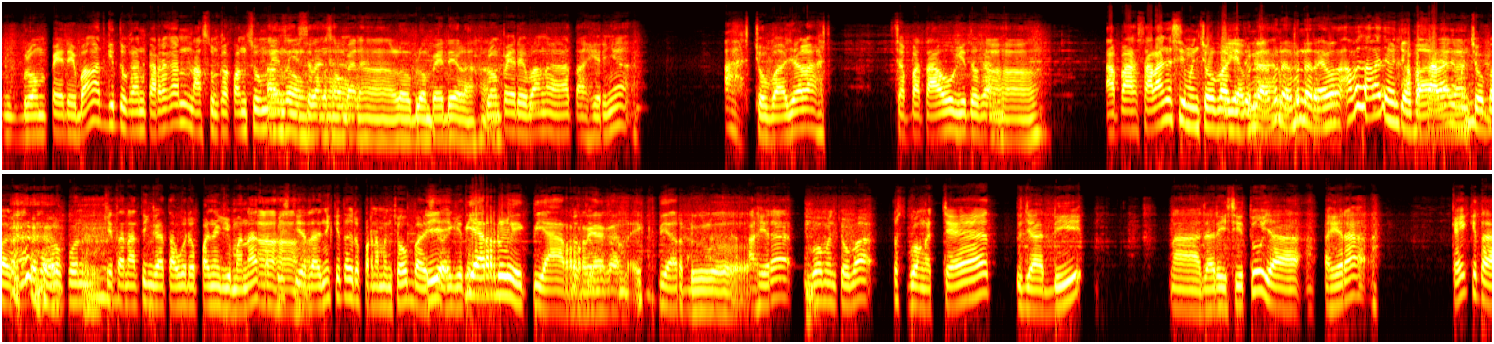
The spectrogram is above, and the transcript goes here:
belum pede banget gitu kan karena kan langsung ke konsumen Langsung istilahnya sampai nah, lo belum pede lah. belum pede banget akhirnya ah coba aja lah siapa tahu gitu kan Aha. apa salahnya sih mencoba Iya gitu benar kan benar benar. Emang apa salahnya mencoba? apa salahnya ya kan? mencoba kan walaupun kita nanti nggak tahu depannya gimana tapi Aha. setidaknya kita udah pernah mencoba Iya, gitu ikhtiar dulu, ikhtiar Betul, ya kan. Ikhtiar dulu. akhirnya gue mencoba terus gue ngechat jadi nah dari situ ya akhirnya kayak kita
